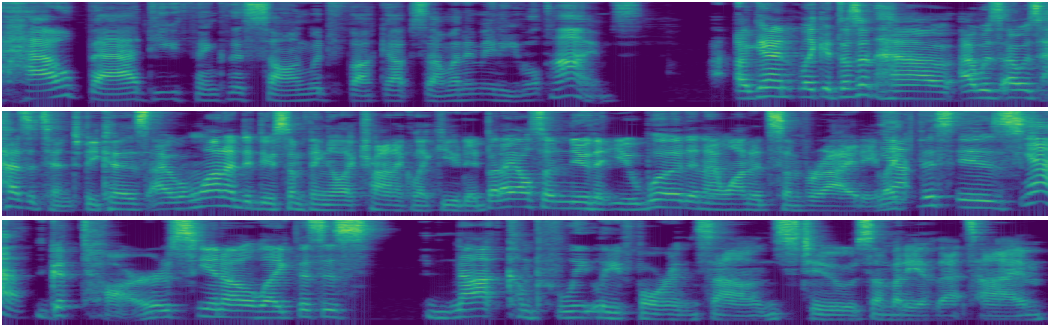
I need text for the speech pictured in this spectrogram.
how bad do you think this song would fuck up someone in medieval times? again like it doesn't have i was i was hesitant because i wanted to do something electronic like you did but i also knew that you would and i wanted some variety like this is Yeah. guitars you know like this is not completely foreign sounds to somebody of that time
